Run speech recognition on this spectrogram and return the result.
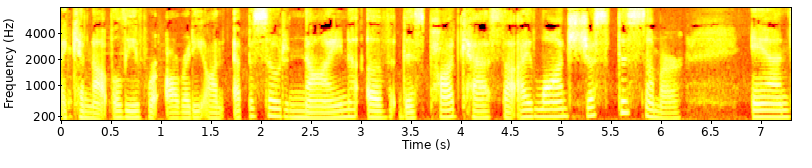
I cannot believe we're already on episode nine of this podcast that I launched just this summer. And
